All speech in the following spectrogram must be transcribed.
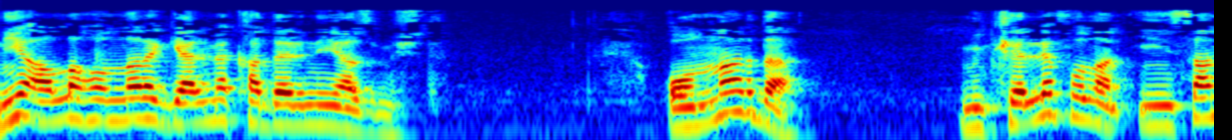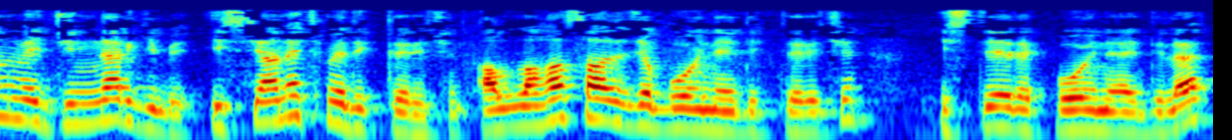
Niye? Allah onlara gelme kaderini yazmıştı. Onlar da mükellef olan insan ve cinler gibi isyan etmedikleri için, Allah'a sadece boyun eğdikleri için isteyerek boyun eğdiler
